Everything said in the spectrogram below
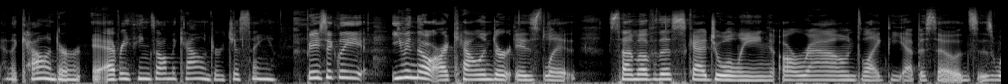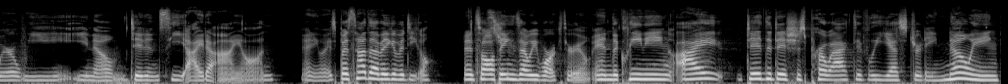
Yeah, the calendar, everything's on the calendar. Just saying. Basically, even though our calendar is lit, some of the scheduling around like the episodes is where we, you know, didn't see eye to eye on. Anyways, but it's not that big of a deal. And it's all things that we work through. And the cleaning, I did the dishes proactively yesterday, knowing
